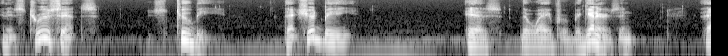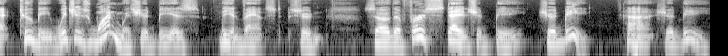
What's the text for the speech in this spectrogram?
in its true sense, to be. That should be is the way for beginners, and that to be, which is one with should be, is the advanced student. So the first stage should be, should be, should be.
